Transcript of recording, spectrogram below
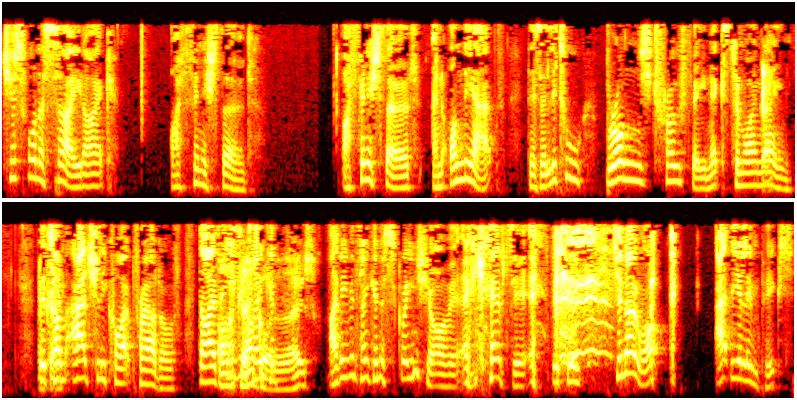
Just want to say, like, I finished third. I finished third, and on the app, there's a little bronze trophy next to my Okay. name that Okay. I'm actually quite proud of. That I've Oh, even okay, I've got one taken, of those. I've even taken a screenshot of it and kept it because do you know what? At the Olympics,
